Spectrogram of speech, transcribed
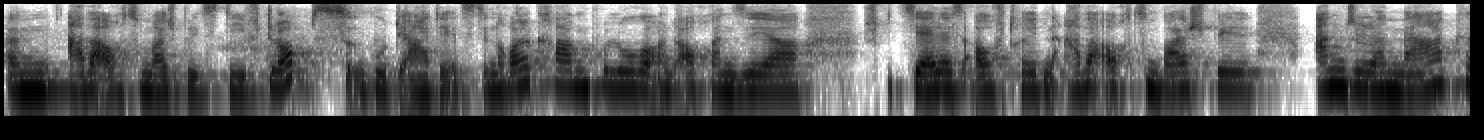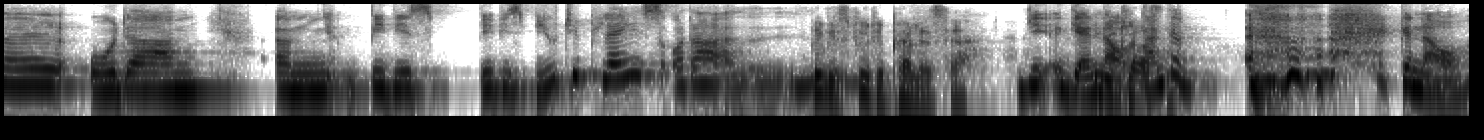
ähm, aber auch zum Beispiel Steve Jobs. Gut, er hatte jetzt den Rollkragenpullover und auch ein sehr spezielles Auftreten, aber auch zum Beispiel Angela Merkel oder ähm, Bibis Bibis Beauty Place oder? Bibis Beauty Palace, ja. Die, genau, danke. genau.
